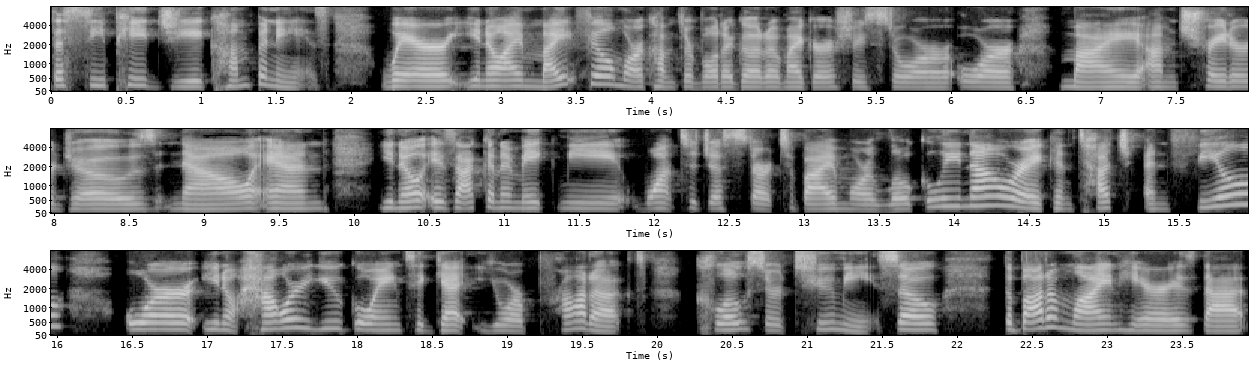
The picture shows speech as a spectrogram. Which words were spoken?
the CPG companies where, you know, I might feel more comfortable to go to my grocery store or my um, Trader Joe's now. And, you know, is that going to make me want to just start to buy more locally now where I can touch and feel? Or, you know, how are you going to get your product closer to me? So, the bottom line here is that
